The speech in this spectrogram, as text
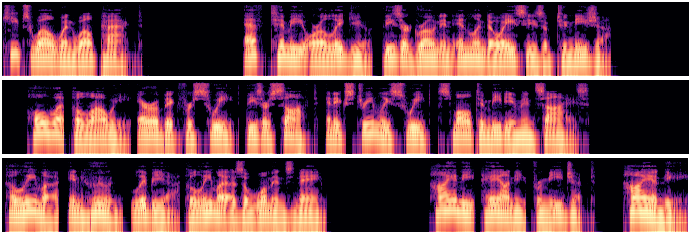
Keeps well when well packed. F. timi or aligu, these are grown in inland oases of Tunisia. Holwa Halawi Arabic for sweet these are soft, and extremely sweet, small to medium in size. Halima, in Hun, Libya Halima is a woman's name. Hayani from Egypt Hayani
